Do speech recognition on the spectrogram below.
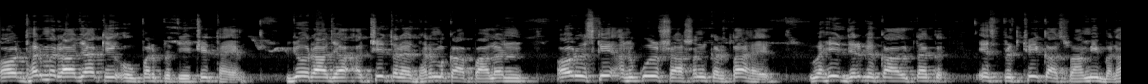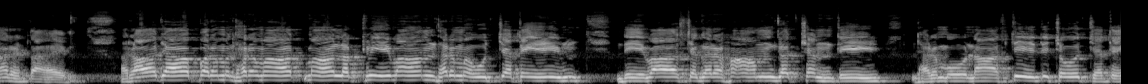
और धर्म राजा के ऊपर प्रतिष्ठित है, जो राजा अच्छी तरह धर्म का पालन और उसके अनुकूल शासन करता है, वही दीर्घ काल तक इस पृथ्वी का स्वामी बना रहता है। राजा परम धर्मात्मा लक्ष्मी वाम धर्म उच्चते देवाश्च गर्हाम गच्छन्ति, धर्मो नास्ती चोच्यते।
